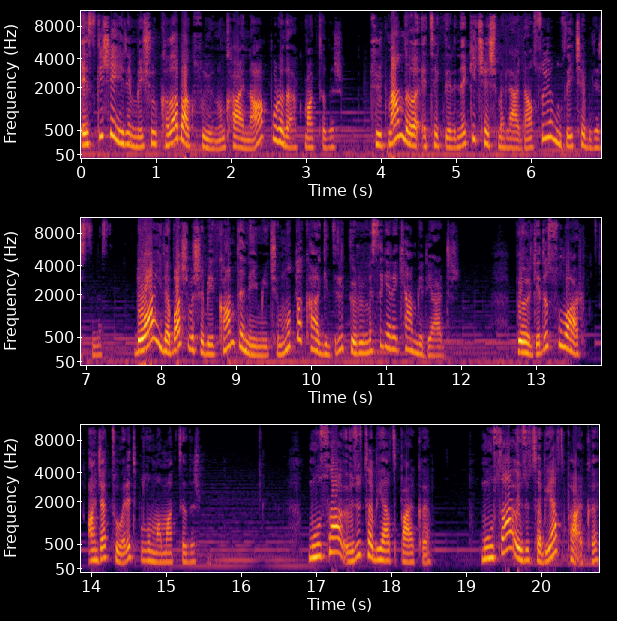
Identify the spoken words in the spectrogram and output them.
Eskişehir'in meşhur Kalabak suyunun kaynağı burada akmaktadır. Türkmen Dağı eteklerindeki çeşmelerden suyunuzu içebilirsiniz. Doğa ile baş başa bir kamp deneyimi için mutlaka gidilip görülmesi gereken bir yerdir. Bölgede su var ancak tuvalet bulunmamaktadır. Musa Özü Tabiat Parkı Musa Özü Tabiat Parkı,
